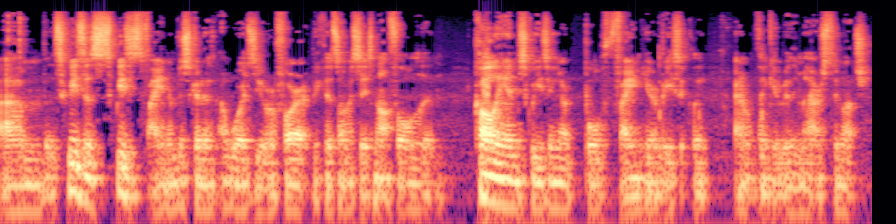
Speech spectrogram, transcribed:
Um, but the squeeze is, squeeze is fine. I'm just going to award zero for it because obviously it's not folded. And calling and squeezing are both fine here, basically. I don't think it really matters too much.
